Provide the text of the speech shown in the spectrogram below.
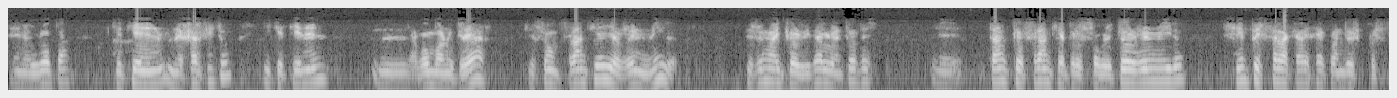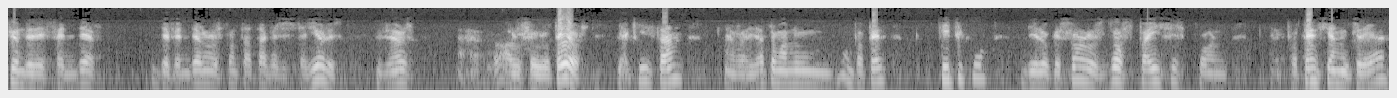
en Europa que tienen un ejército y que tienen la bomba nuclear, que son Francia y el Reino Unido. Eso no hay que olvidarlo. Entonces, eh, tanto Francia, pero sobre todo el Reino Unido, siempre está a la cabeza cuando es cuestión de defender, defendernos contra ataques exteriores, defendernos a, los europeos. Y aquí están, en realidad, tomando un, un papel típico de lo que son los dos países con eh, potencia nuclear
